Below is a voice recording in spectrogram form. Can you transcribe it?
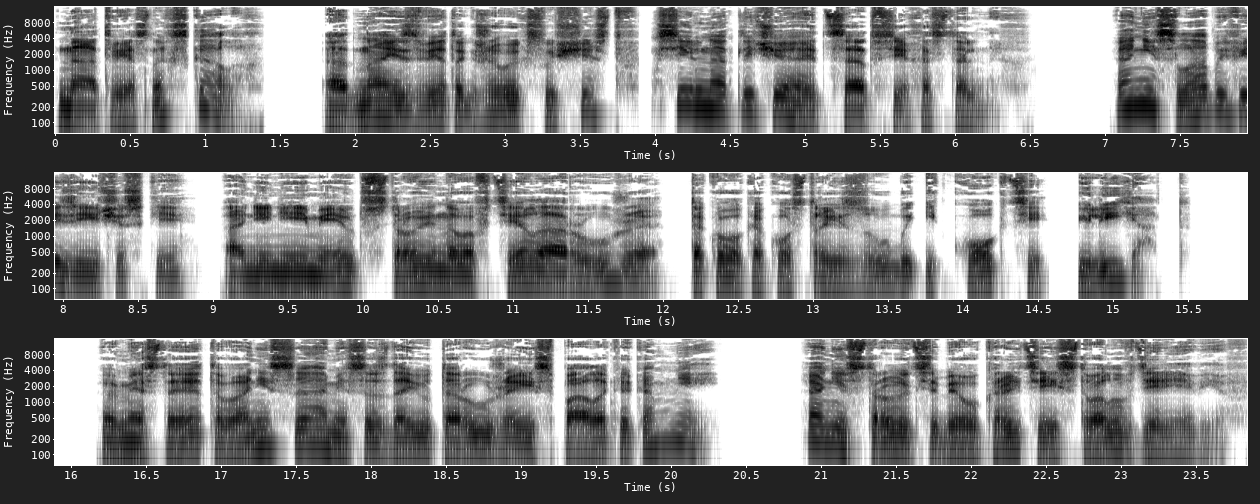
на отвесных скалах. Одна из веток живых существ сильно отличается от всех остальных. Они слабы физически, они не имеют встроенного в тело оружия, такого как острые зубы и когти или яд. Вместо этого они сами создают оружие из палок и камней. Они строят себе укрытие из стволов деревьев.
